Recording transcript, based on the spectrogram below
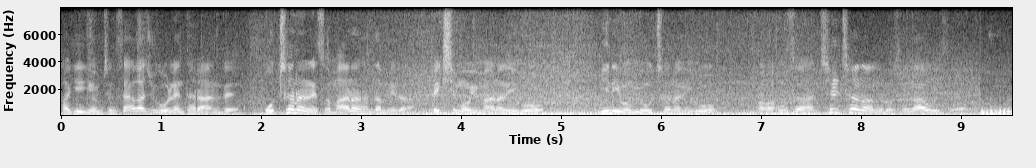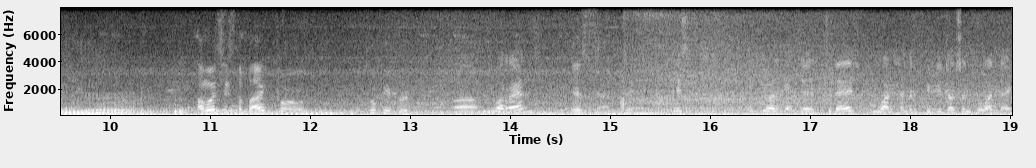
가격이 엄청 싸가지고 렌탈 하는데 5천 원에서 만 원 한답니다. 맥시멈이 만 원이고 미니멈이 5천 원이고 어, 우선 한 7천 원으로 생각하고 있어요. How much is the bike for two people? Uh, you are rent? Yes. Yes. If you want to get the today, 150,000 for one day.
